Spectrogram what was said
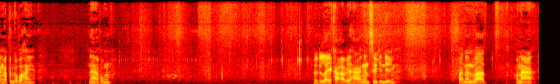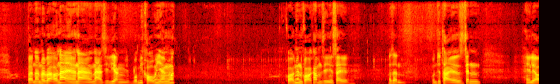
งครับเพิ่นก็บ่ให้หน้าผมเดี๋ยวไล่ขาไปหาเงินซื้อกินเองป่านนั้นว่าเอาหน้าป่านนั้นเพิ่นว่าเอาหน้าหน้าหน้าสิเลี้ยงบ่ามีเขาไม่ยังมาขอเงินขอคำสิใส่ว่าสั่นผมจะถ่ายเส้นให้แล้ว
